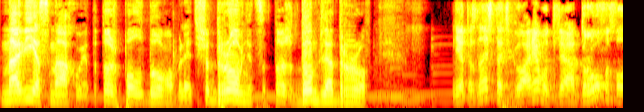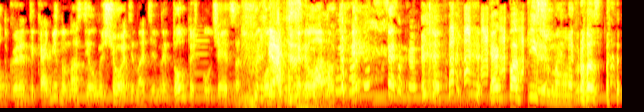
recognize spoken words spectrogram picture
навес нахуй, это тоже полдома, блядь. Еще дровница, тоже дом для дров. Нет, ты знаешь, кстати говоря, вот для дров, условно говоря, для камина у нас сделан еще один отдельный дом, то есть получается, он ладно, Как по писанному просто.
